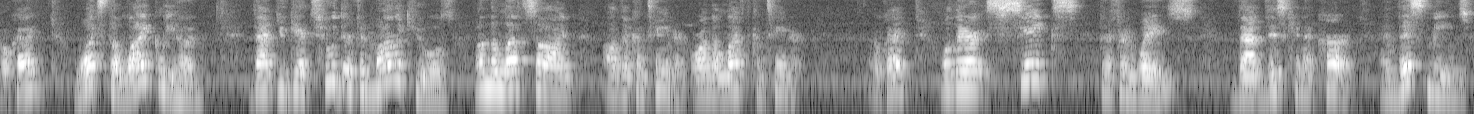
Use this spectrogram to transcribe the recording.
okay? What's the likelihood that you get two different molecules on the left side of the container, or on the left container, okay? Well, there are six different ways that this can occur. And this means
